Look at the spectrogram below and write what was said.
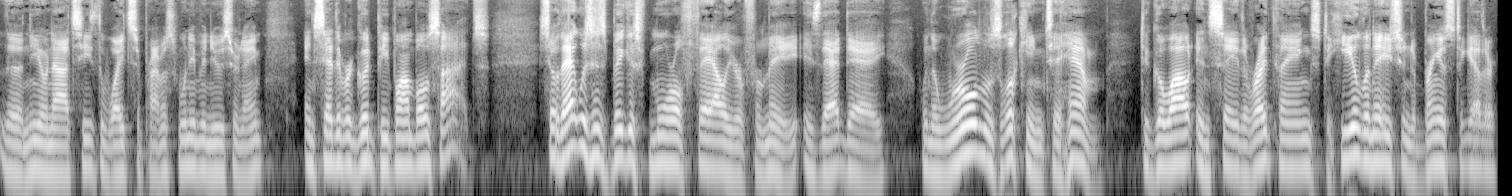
the neo Nazis, the white supremacists, wouldn't even use their name, and said there were good people on both sides. So that was his biggest moral failure for me is that day when the world was looking to him to go out and say the right things, to heal the nation, to bring us together,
